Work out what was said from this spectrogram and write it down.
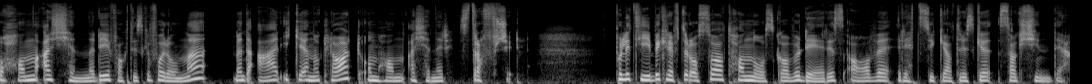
Og han erkjenner de faktiske forholdene, men det er ikke ennå klart om han erkjenner straffskyld. Politiet bekrefter også at han nå skal vurderes av rettspsykiatriske sakkyndige.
